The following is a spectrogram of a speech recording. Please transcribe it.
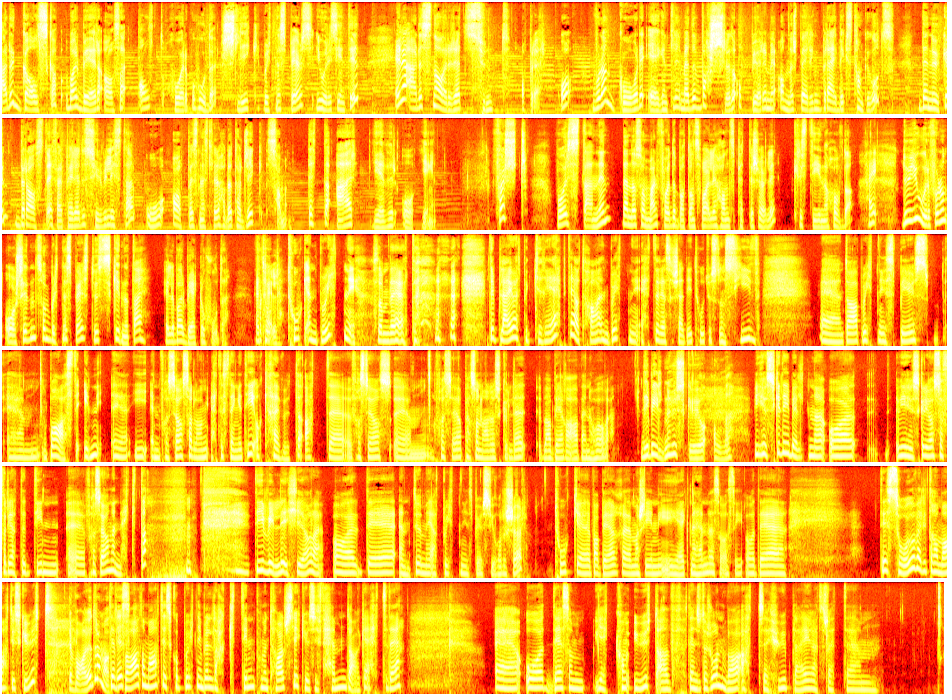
Er det galskap å barbere av seg alt håret på hodet, slik Britney Spears gjorde i sin tid? Eller er det snarere et sunt opprør? Og hvordan går det egentlig med det varslede oppgjøret med Anders Behring Breiviks tankegods? Denne uken braste Frp-leder Sylvi Listhaug og Aps nestleder Hadia Tajik sammen. Dette er Giæver og gjengen. Først vår stand-in denne sommeren for debattansvarlig Hans Petter Sjøli, Kristine Hovda. Hei. Du gjorde for noen år siden som Britney Spears, du skinnet deg, eller barberte hodet. Jeg Fortell. tok, tok en Britney, som det heter. det ble jo et begrep, det å ta en Britney etter det som skjedde i 2007. eh, Da Britney Spears eh, braste inn eh, i en frisørsalong etter stengetid og krevde at frisørs, frisørpersonalet skulle barbere av henne håret. De bildene husker vi jo alle. Vi husker de bildene, og vi husker de også fordi at de frisørene nekta. de ville ikke gjøre det, og det endte jo med at Britney Spears gjorde det sjøl. Tok barbermaskinen i egne hender, så å si, og det det så jo veldig dramatisk ut. Det var jo dramatisk. Det var dramatisk, og Britney ble lagt inn på mentalsykehus i fem dager etter det. Eh, og det som gikk, kom ut av den situasjonen, var at hun ble rett og slett eh,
